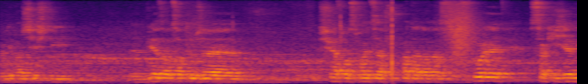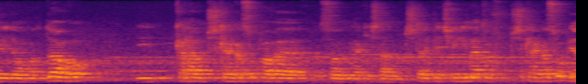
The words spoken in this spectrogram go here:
Ponieważ jeśli y, wiedząc o tym, że światło słońca wpada do nas z góry, soki ziemi idą od dołu i kanały przykręgosłupowe są jakieś tam 4-5 mm przy kręgosłupie.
